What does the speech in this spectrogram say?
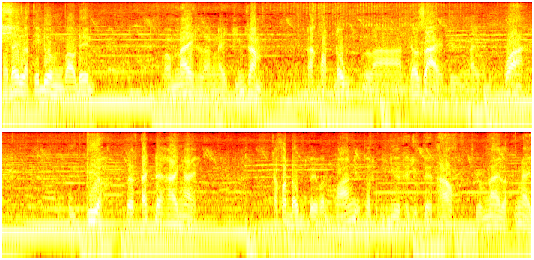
Và đây là cái đường vào đền. Và hôm nay là ngày chính rằm các hoạt động là kéo dài từ ngày hôm qua, hôm kia tới cách đây hai ngày. Các hoạt động về văn hóa, nghệ thuật cũng như thể dục thể thao. Thì hôm nay là cái ngày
